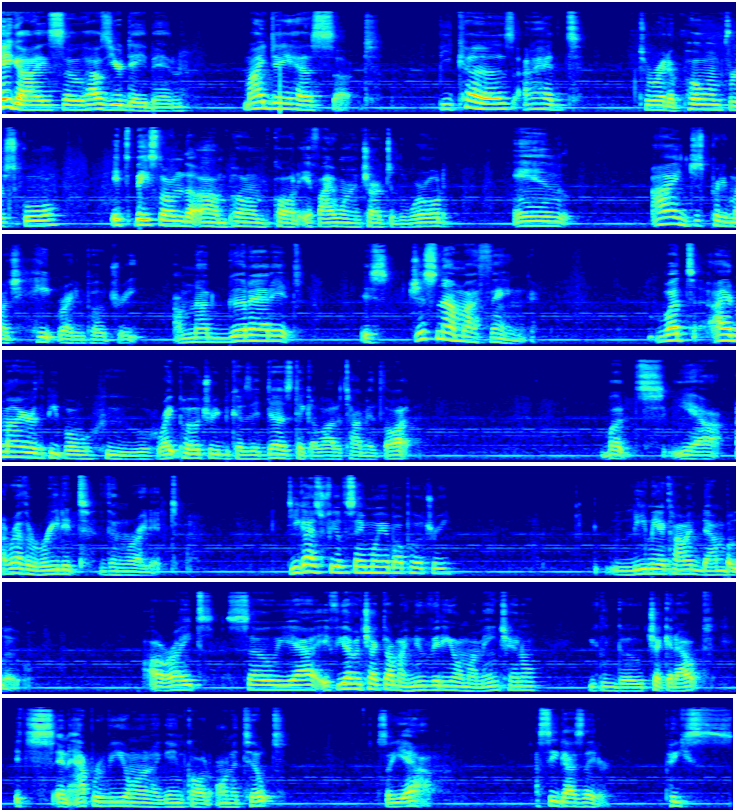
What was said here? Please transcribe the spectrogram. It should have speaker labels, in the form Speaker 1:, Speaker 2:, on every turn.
Speaker 1: Hey guys, so how's your day been? My day has sucked because I had to write a poem for school. It's based on the um, poem called If I Were in Charge of the World, and I just pretty much hate writing poetry. I'm not good at it, it's just not my thing. But I admire the people who write poetry because it does take a lot of time and thought. But yeah, I'd rather read it than write it. Do you guys feel the same way about poetry? Leave me a comment down below. Alright, so yeah, if you haven't checked out my new video on my main channel, you can go check it out. It's an app review on a game called On a Tilt. So yeah, I'll see you guys later. Peace.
